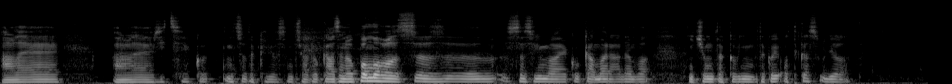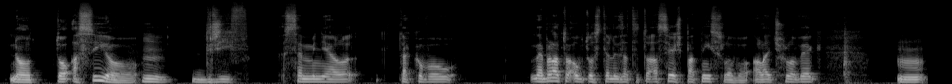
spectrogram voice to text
ale ale říct si jako něco takového jsem třeba dokázal, no, pomohl s, s, se svýma jako kamarádama něčemu takovým, takový odkaz udělat. No to asi jo. Hmm. Dřív jsem měl takovou, nebyla to autostylizace, to asi je špatný slovo, ale člověk, mm,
